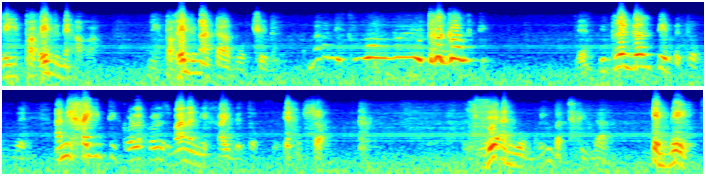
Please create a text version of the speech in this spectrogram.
להיפרד מהרע, להיפרד מהתאוות שלי. אומר, אני כבר התרגלתי, כן? התרגלתי בתוך זה. אני חייתי, כל, כל הזמן אני חי בתוך זה. איך אפשר? זה אנו אומרים בתפילה, אמת,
